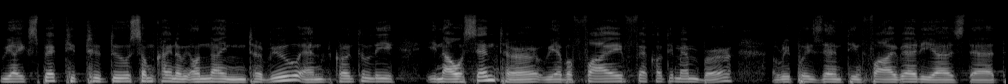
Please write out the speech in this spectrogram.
we are expected to do some kind of online interview. And currently, in our center, we have a five faculty member representing five areas that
